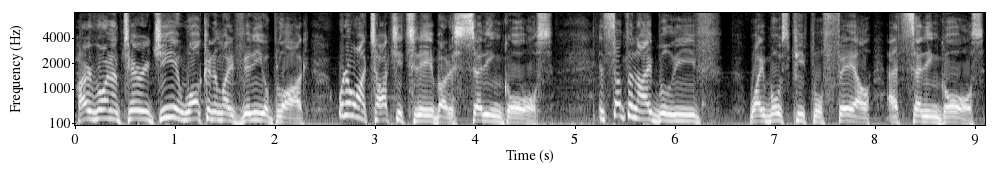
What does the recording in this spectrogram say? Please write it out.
Hi everyone, I'm Terry G and welcome to my video blog. What I want to talk to you today about is setting goals. And something I believe why most people fail at setting goals.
